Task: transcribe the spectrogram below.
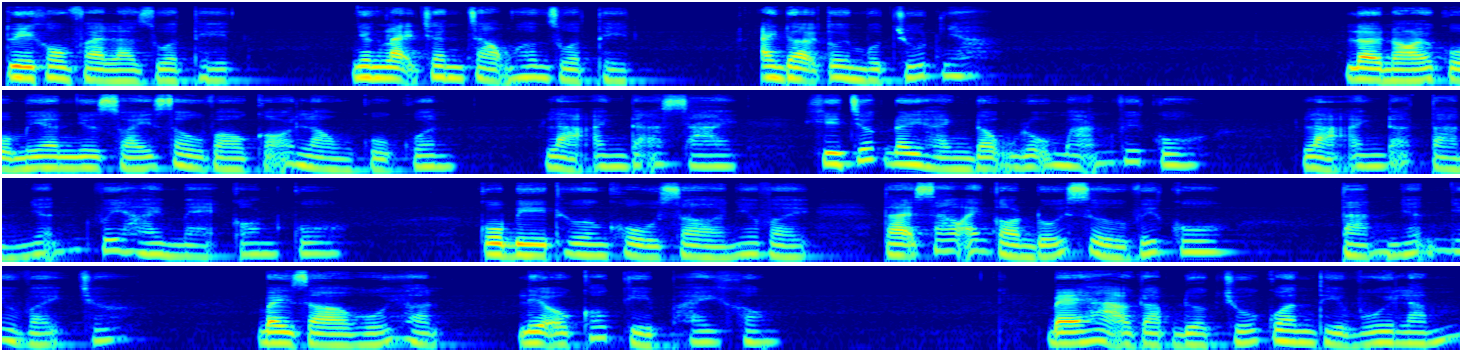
Tuy không phải là ruột thịt, nhưng lại trân trọng hơn ruột thịt. Anh đợi tôi một chút nhé. Lời nói của Miên như xoáy sâu vào cõi lòng của Quân là anh đã sai khi trước đây hành động lỗ mãn với cô, là anh đã tàn nhẫn với hai mẹ con cô. Cô bị thương khổ sở như vậy, tại sao anh còn đối xử với cô tàn nhẫn như vậy chứ? Bây giờ hối hận, liệu có kịp hay không? Bé Hạ gặp được chú Quân thì vui lắm,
